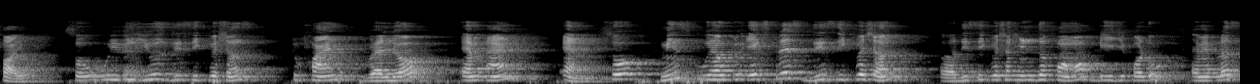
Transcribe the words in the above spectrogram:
5 so we will use these equations to find value of m and n. So means we have to express this equation uh, this equation in the form of d is equal to ma plus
